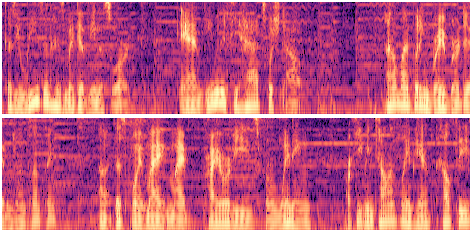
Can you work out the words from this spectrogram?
because he leaves in his Mega Venusaur, and even if he had switched out, I don't mind putting Brave Bird damage on something. Uh, at this point, my, my priorities for winning are keeping Talonflame healthy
